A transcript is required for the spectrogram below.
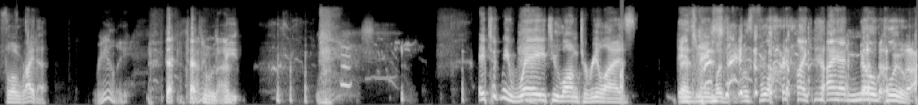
Florida. Really? That, that's I who was know. beat. It took me way too long to realize his name was, was Florida. Like I had no clue.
